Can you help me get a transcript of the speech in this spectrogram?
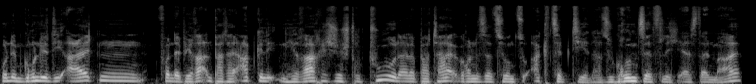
Und im Grunde die alten, von der Piratenpartei abgelehnten hierarchischen Strukturen einer Parteiorganisation zu akzeptieren. Also grundsätzlich erst einmal.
